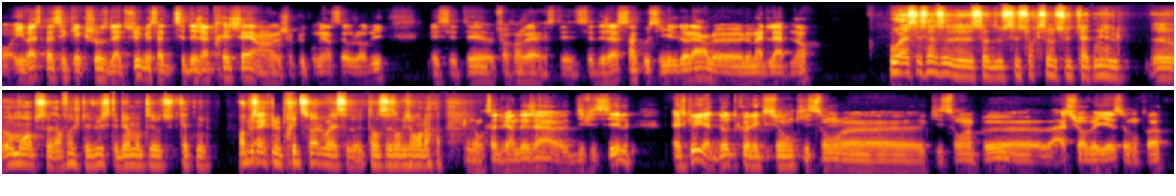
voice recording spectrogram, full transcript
bon, il va se passer quelque chose là-dessus, mais c'est déjà très cher. Hein, je sais plus combien c'est aujourd'hui, mais c'était. Enfin, c'est déjà 5 ou 6 000 dollars le, le Mad Lab, non? Ouais, c'est ça, c'est sûr que c'est au-dessus de 4000, euh, au moins, parce que la dernière fois que je t'ai vu, c'était bien monté au-dessus de 4000. En plus, ouais. avec le prix de sol, ouais, c'est dans ces environs-là. Donc, ça devient déjà euh, difficile. Est-ce qu'il y a d'autres collections qui sont, euh, qui sont un peu euh, à surveiller, selon toi?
